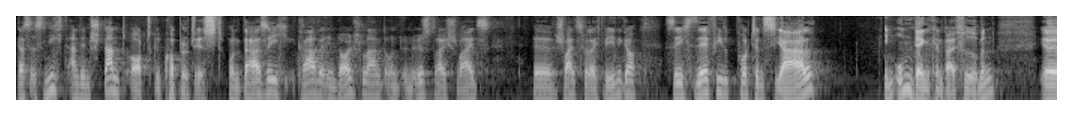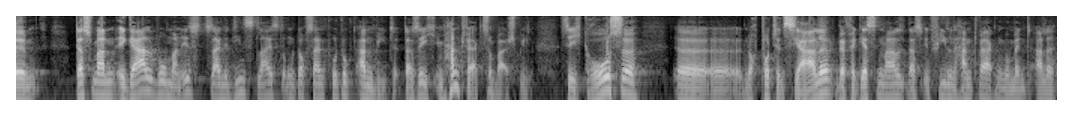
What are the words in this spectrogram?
dass es nicht an den Standort gekoppelt ist. Und da sehe ich gerade in Deutschland und in Österreich, Schweiz, äh, Schweiz vielleicht weniger, sehe ich sehr viel Potenzial im Umdenken bei Firmen. Äh, dass man, egal wo man ist, seine Dienstleistung doch sein Produkt anbietet. Da sehe ich im Handwerk zum Beispiel, sehe ich große äh, äh, noch Potenziale. Wir vergessen mal, dass in vielen Handwerken im Moment alle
